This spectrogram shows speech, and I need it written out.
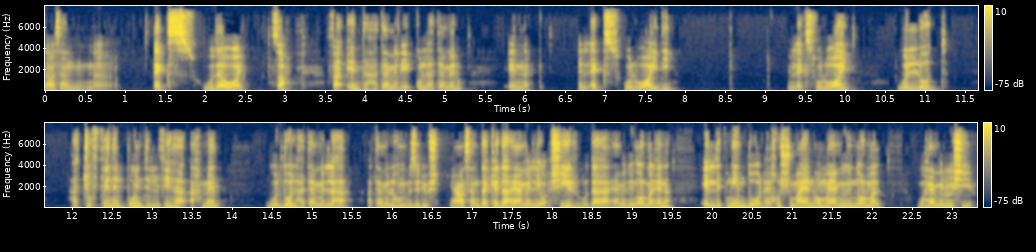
ده مثلا X وده Y صح؟ فأنت هتعمل إيه؟ كل اللي هتعمله إنك الاكس والواي دي الاكس والواي واللود هتشوف فين ال point اللي فيها أحمال ودول هتعمل لها هتعمل لهم resolution يعني مثلا ده كده هيعمل لي shear وده هيعمل لي normal هنا. الاتنين دول هيخشوا معايا إن هم يعملوا لي normal وهيعملوا لي shear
